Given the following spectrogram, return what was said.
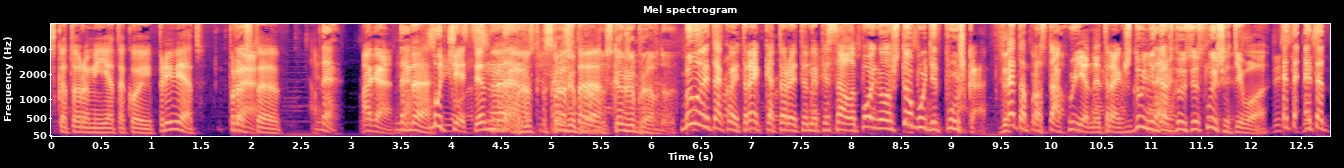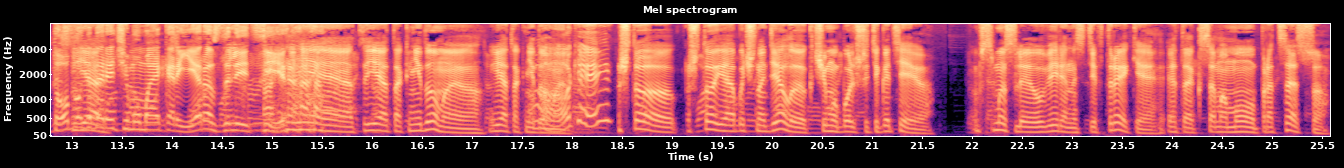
с которыми я такой «Привет». Просто... Да, Ага. да, Да. будь честен, Да. да. Просто скажи Просто- правду, скажи правду. Был ли такой трек, который ты написал и понял, что будет пушка? Это просто охуенный трек, жду не Да. дождусь услышать его. Это, это то, благодаря чему моя карьера взлетит. Нет, я так не думаю. Я так не думаю. О, окей. Что, что я обычно делаю, к чему больше тяготею? В смысле уверенности в треке, это к самому процессу.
